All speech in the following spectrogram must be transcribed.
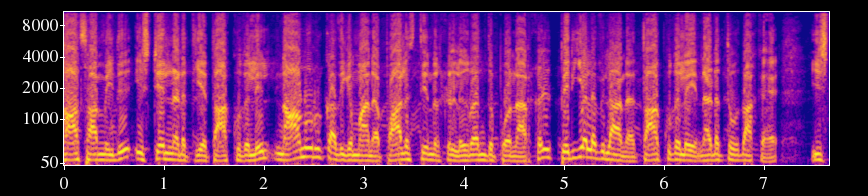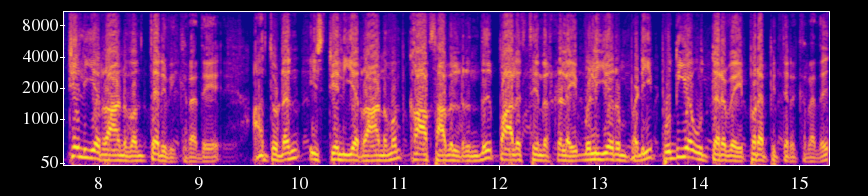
காசா மீது இஸ்ரேல் நடத்திய தாக்குதலில் நானூறுக்கு அதிகமான பாலஸ்தீனர்கள் இறந்து போனார்கள். பெரிய அளவிலான தாக்குதலை நடத்துவதாக இஸ்ரேலிய ராணுவம் தெரிவிக்கிறது. அத்துடன் இஸ்ரேலிய ராணுவம் காசாவில் இருந்து பாலஸ்தீனர்களை வெளியேறும்படி புதிய உத்தரவை பிறப்பித்திருக்கிறது.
